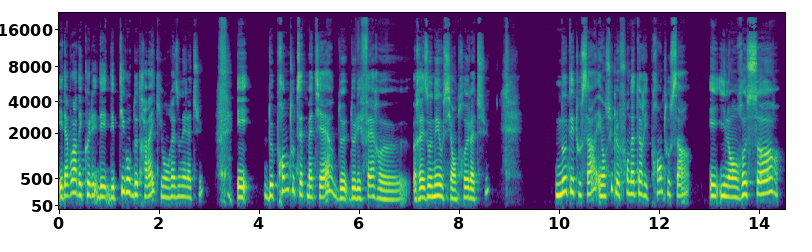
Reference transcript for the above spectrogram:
Et d'avoir des, des, des, petits groupes de travail qui vont raisonner là-dessus. Et de prendre toute cette matière, de, de les faire euh, raisonner aussi entre eux là-dessus. Noter tout ça, et ensuite le fondateur, il prend tout ça et il en ressort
